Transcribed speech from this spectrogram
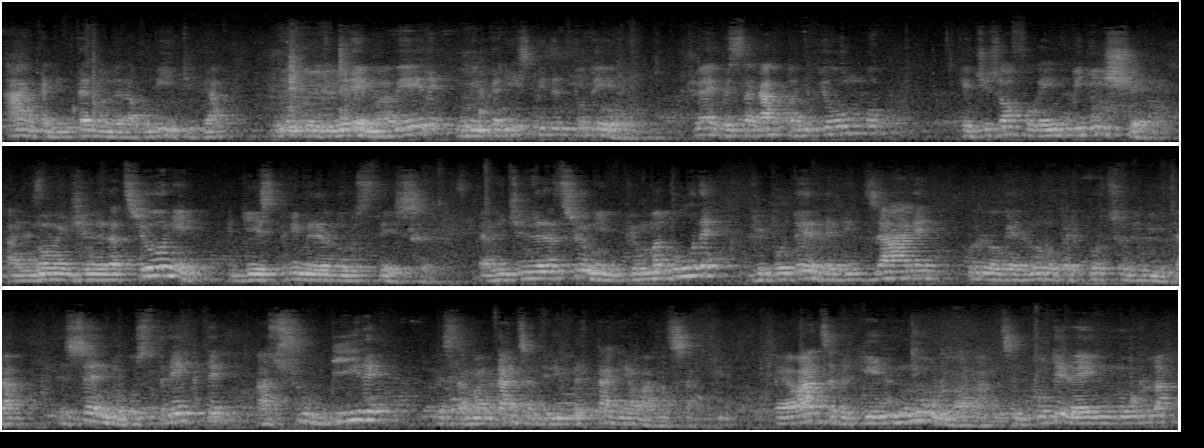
anche all'interno della politica, noi continueremo ad avere i meccanismi del potere, cioè questa cappa di piombo che ci soffoca e impedisce alle nuove generazioni di esprimere loro stesse alle generazioni più mature di poter realizzare quello che è il loro percorso di vita essendo costrette a subire questa mancanza di libertà che avanza e avanza perché il nulla avanza, il potere è il nulla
